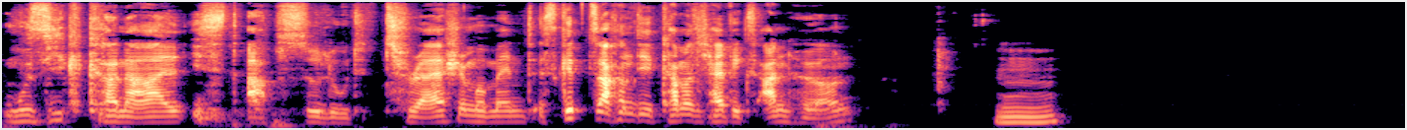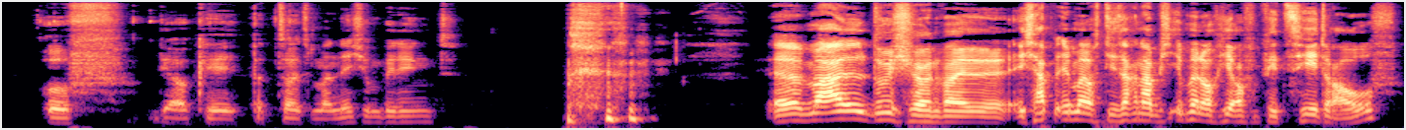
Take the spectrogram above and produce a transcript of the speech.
Musikkanal ist absolut Trash im Moment. Es gibt Sachen, die kann man sich halbwegs anhören. Mhm. Uff, ja okay, das sollte man nicht unbedingt. äh, mal durchhören, weil ich habe immer noch, die Sachen habe ich immer noch hier auf dem PC drauf.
